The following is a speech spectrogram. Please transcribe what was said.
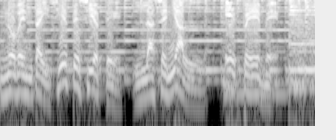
977 La Señal FM.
